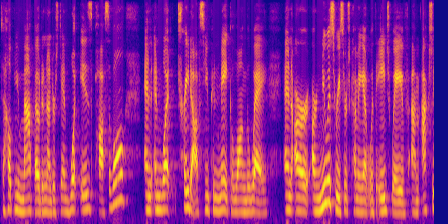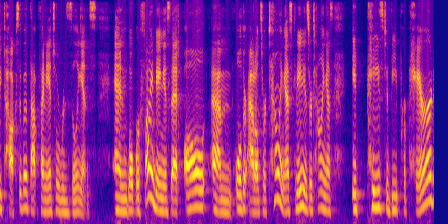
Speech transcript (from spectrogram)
to help you map out and understand what is possible and, and what trade-offs you can make along the way. And our, our newest research coming out with AgeWave um, actually talks about that financial resilience. And what we're finding is that all um, older adults are telling us, Canadians are telling us, it pays to be prepared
